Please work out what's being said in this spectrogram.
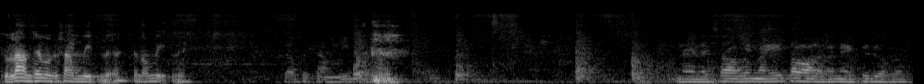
Cứ làm thêm một cái sàng mịn nữa cho nó mịn này. này là so với máy to là cái này cứ được rồi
